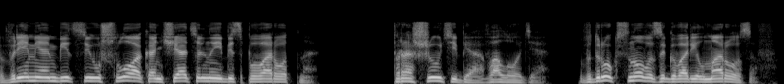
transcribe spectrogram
Время амбиций ушло окончательно и бесповоротно. «Прошу тебя, Володя», — вдруг снова заговорил Морозов.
